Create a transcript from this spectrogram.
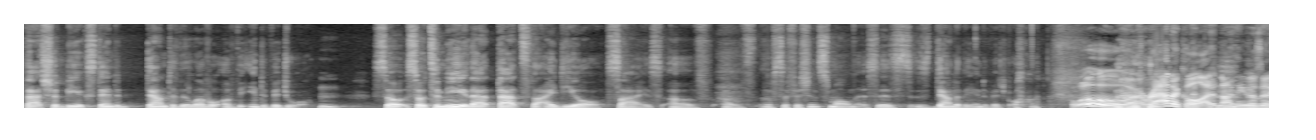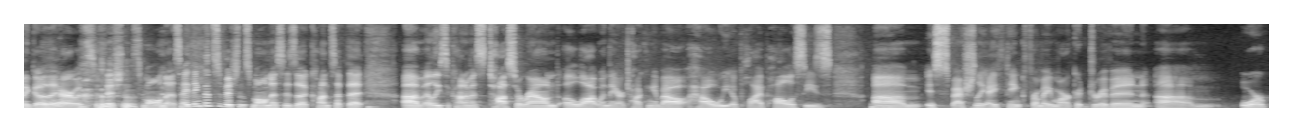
that should be extended down to the level of the individual. Hmm. So, so to me, that that's the ideal size of, of, of sufficient smallness is, is down to the individual. Whoa, radical. I did not think it was going to go there with sufficient smallness. I think that sufficient smallness is a concept that um, at least economists toss around a lot when they are talking about how we apply policies, um, especially, I think, from a market driven. Um, or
